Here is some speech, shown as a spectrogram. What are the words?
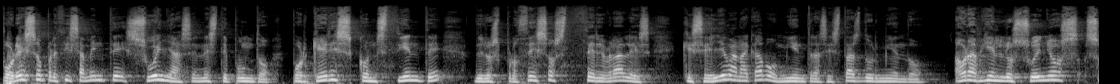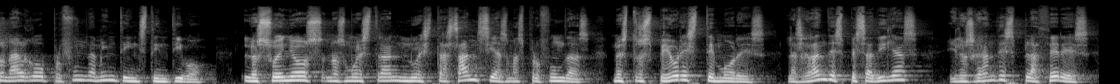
Por eso precisamente sueñas en este punto, porque eres consciente de los procesos cerebrales que se llevan a cabo mientras estás durmiendo. Ahora bien, los sueños son algo profundamente instintivo. Los sueños nos muestran nuestras ansias más profundas, nuestros peores temores, las grandes pesadillas y los grandes placeres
